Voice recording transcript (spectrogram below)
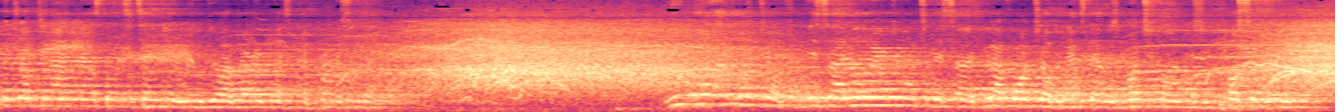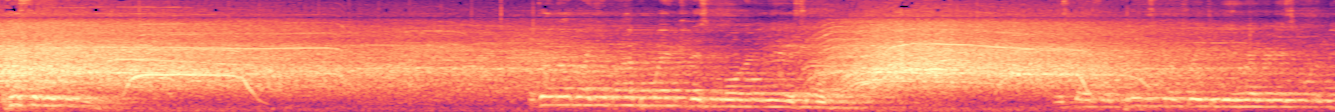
have a job tonight, and that's to entertain you. We will do our very best. I promise you that. You all have one job from this side all the way around to this side. You have one job, and that's to have as much fun as you possibly, possibly can. I don't know about you, but I've been waiting for this for more than a year, so. Let's go for it. Please feel free to be whoever it is you want to be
